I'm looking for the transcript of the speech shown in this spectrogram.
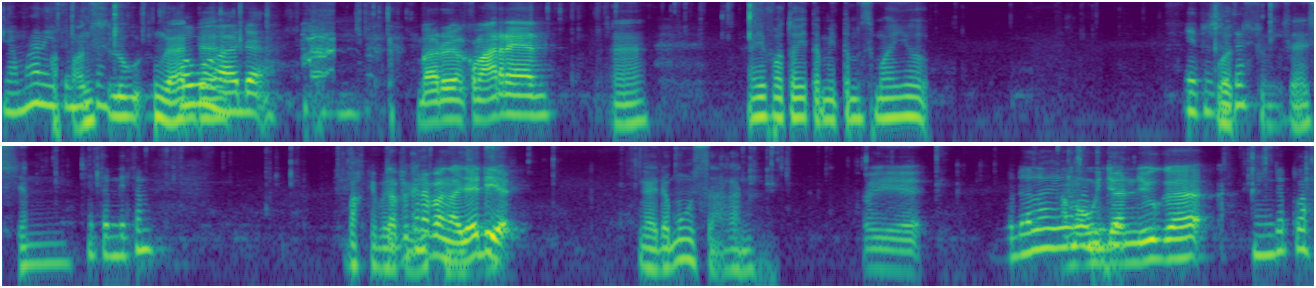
yang mana itu Apaan sih lu nggak oh ada? gua nggak ada Baru yang kemarin. Nah, ayo foto item-item semua yuk ya buat Zoom session. hitam-hitam Pakai. Tapi kenapa nggak jadi ya? Nggak ada Musa kan? Oh iya. udahlah ya Sama hujan juga. mingdep lah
